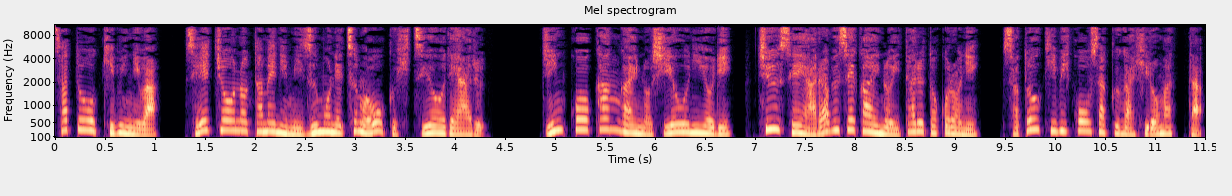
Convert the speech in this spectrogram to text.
砂糖キビには成長のために水も熱も多く必要である。人工灌漑の使用により中世アラブ世界の至るところに砂糖キビ工作が広まった。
